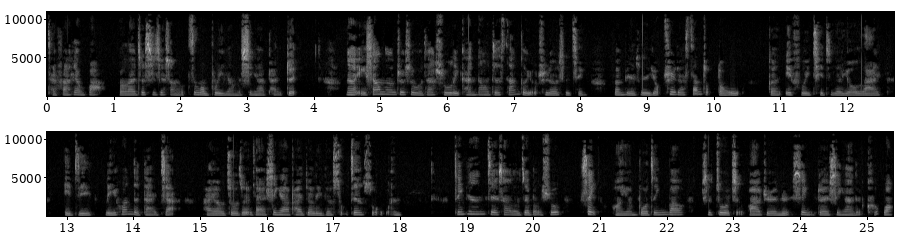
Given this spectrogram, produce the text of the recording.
才发现哇，原来这世界上有这么不一样的性爱派对。那以上呢，就是我在书里看到这三个有趣的事情，分别是有趣的三种动物、跟一夫一妻制的由来，以及离婚的代价，还有作者在性爱派对里的所见所闻。今天介绍的这本书《性谎言铂金包》，是作者挖掘女性对性爱的渴望，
